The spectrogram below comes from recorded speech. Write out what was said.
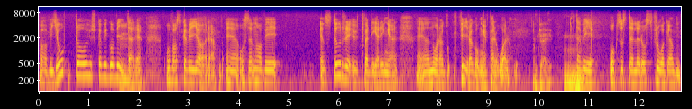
vad har vi gjort och hur ska vi gå vidare mm. och vad ska vi göra? Eh, och sen har vi en större utvärderingar eh, några, fyra gånger per år. Okay. Mm. Där vi också ställer oss frågan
